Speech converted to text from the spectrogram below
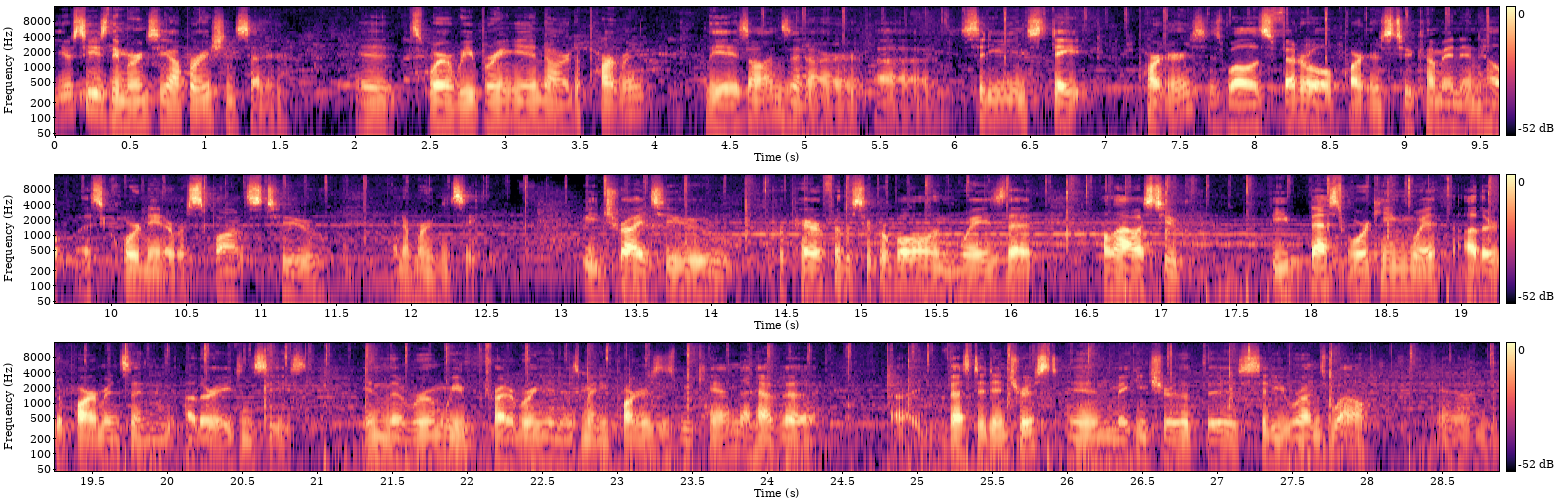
EOC is the Emergency Operations Center. It's where we bring in our department liaisons and our uh, city and state partners, as well as federal partners, to come in and help us coordinate a response to an emergency. We try to prepare for the Super Bowl in ways that allow us to be best working with other departments and other agencies. In the room, we try to bring in as many partners as we can that have a, a vested interest in making sure that the city runs well, and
